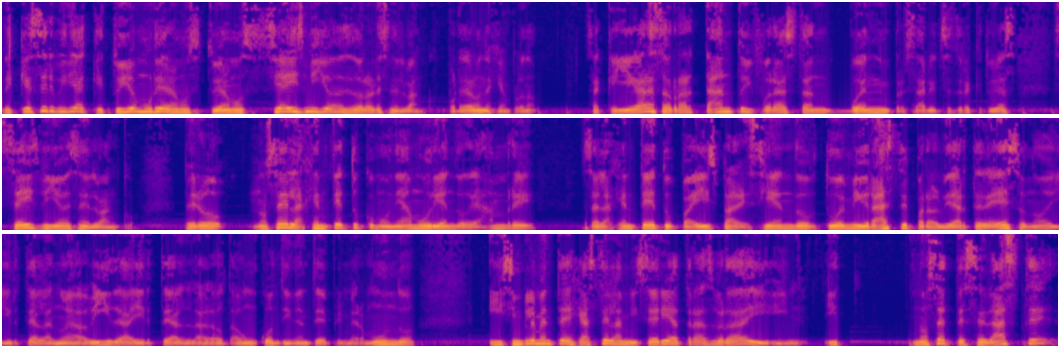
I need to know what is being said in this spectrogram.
¿de qué serviría que tú y yo muriéramos si tuviéramos 6 millones de dólares en el banco? Por dar un ejemplo, ¿no? O sea, que llegaras a ahorrar tanto y fueras tan buen empresario, etcétera, que tuvieras 6 millones en el banco. Pero, no sé, la gente de tu comunidad muriendo de hambre, o sea, la gente de tu país padeciendo, tú emigraste para olvidarte de eso, ¿no? Irte a la nueva vida, irte a, un continente de primer mundo y simplemente dejaste la miseria atrás, ¿verdad? Y, y- y, no sé, te sedaste,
